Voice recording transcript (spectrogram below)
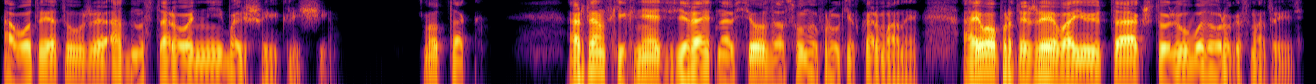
А вот это уже односторонние большие клещи. Вот так. Артанский князь взирает на все, засунув руки в карманы, а его протеже воюют так, что любо-дорого смотреть.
